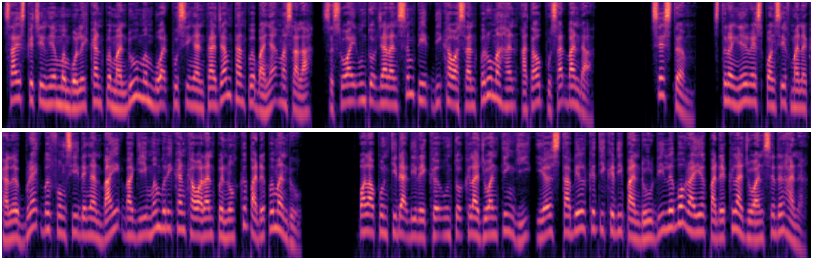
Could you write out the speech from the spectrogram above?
Saiz kecilnya membolehkan pemandu membuat pusingan tajam tanpa banyak masalah, sesuai untuk jalan sempit di kawasan perumahan atau pusat bandar. Sistem Seterangnya responsif manakala brake berfungsi dengan baik bagi memberikan kawalan penuh kepada pemandu. Walaupun tidak direka untuk kelajuan tinggi, ia stabil ketika dipandu di lebuh raya pada kelajuan sederhana.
